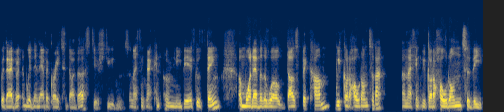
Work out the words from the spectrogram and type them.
with ever with an ever greater diversity of students. And i think that can only be a good thing. And whatever the world does become we've got to hold on to that. And I think we've got to hold on to the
